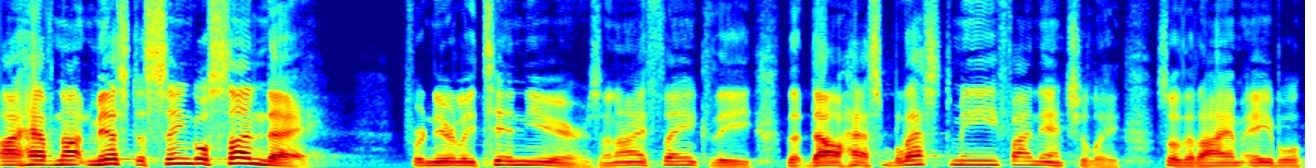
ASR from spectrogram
I have not missed a single Sunday for nearly 10 years. And I thank thee that thou hast blessed me financially so that I am able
